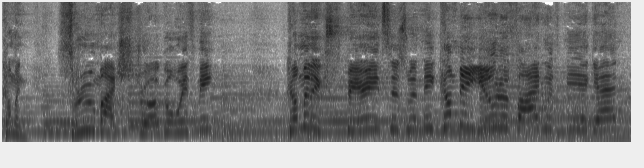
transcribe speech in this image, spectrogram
come and through my struggle with me. Come and experience this with me. Come be unified with me again.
